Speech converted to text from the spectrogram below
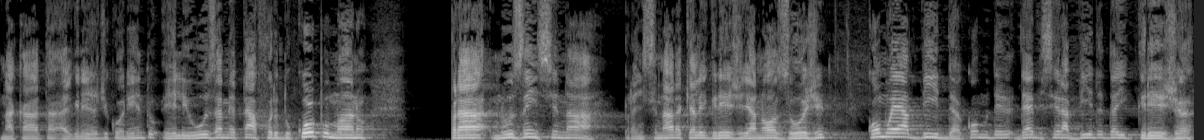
na carta à igreja de Corinto, ele usa a metáfora do corpo humano para nos ensinar, para ensinar aquela igreja e a nós hoje, como é a vida, como deve ser a vida da igreja,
